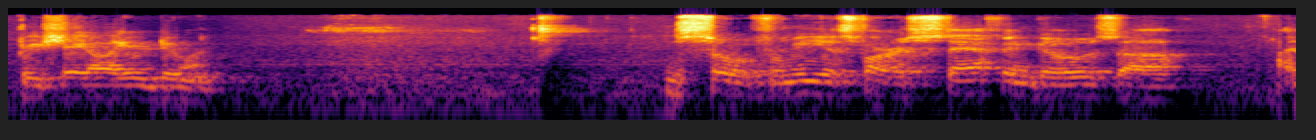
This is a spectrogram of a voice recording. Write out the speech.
Appreciate all you're doing. So for me, as far as staffing goes, uh, I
